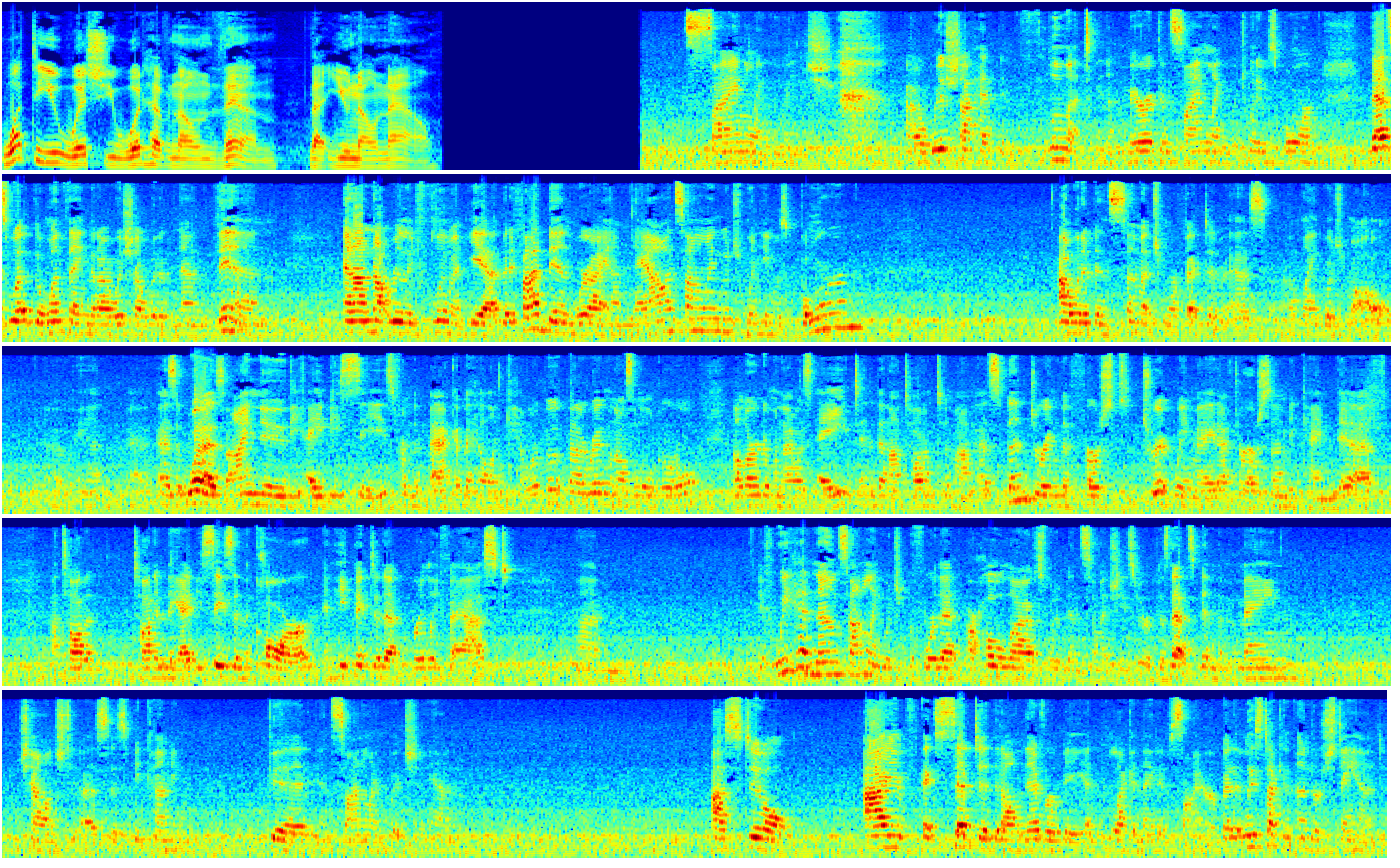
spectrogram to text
What do you wish you would have known then that you know now? Sign language. I wish I had been fluent in American Sign Language when he was born. That's what the one thing that I wish I would have known then. And I'm not really fluent yet, but if I'd been where I am now in sign language when he was born, I would have been so much more effective as a language model. You know, and as it was, I knew the ABCs from the back of a Helen Keller book that I read when I was a little girl. I learned them when I was eight, and then I taught them to my husband during the first trip we made after our son became deaf. I taught him taught him the ABCs in the car, and he picked it up really fast. Um, if we had known sign language before that, our whole lives would have been so much easier because that's been the main challenge to us is becoming good in sign language. And I still, I've accepted that I'll never be like a native signer, but at least I can understand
